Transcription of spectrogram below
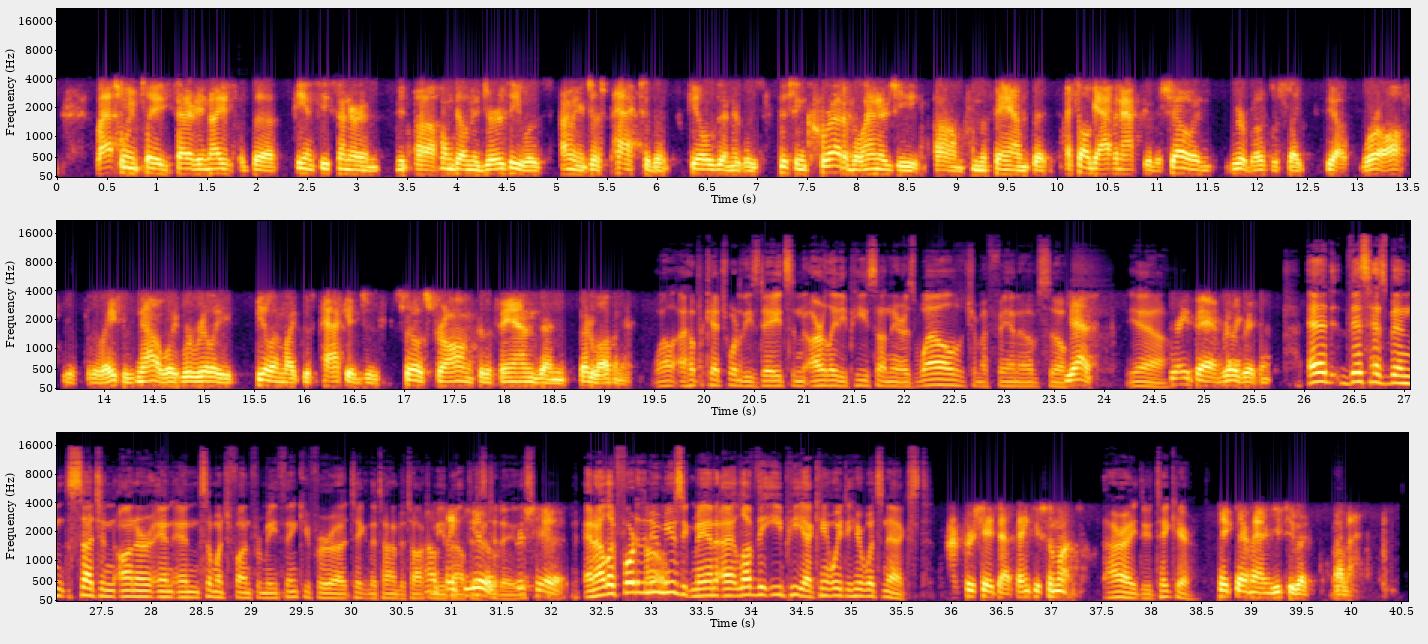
last one we played Saturday night at the PNC Center in uh, Holmdel, New Jersey, was I mean just packed to the gills, and it was this incredible energy um, from the fans. That I saw Gavin after the show, and we were both just like, you know, we're off for the races now. We're really feeling like this package is so strong for the fans, and they're loving it. Well, I hope to catch one of these dates and Our Lady Peace on there as well, which I'm a fan of. So Yes, yeah. great band, really great band. Ed, this has been such an honor and, and so much fun for me. Thank you for uh, taking the time to talk to Oh, me about you. this today. This- Appreciate it. And I look forward to the new Oh. music, man. I love the EP. I can't wait to hear what's next. I appreciate that. Thank you so much. All right, dude. Take care. Take care, man. You too, bud. Bye bye.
